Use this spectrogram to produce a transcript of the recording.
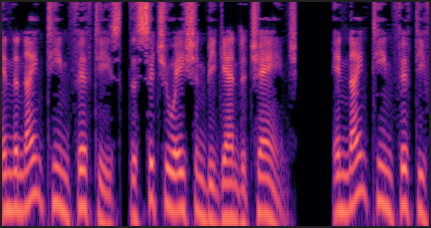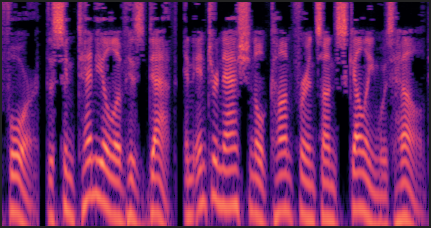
In the 1950s, the situation began to change. In 1954, the centennial of his death, an international conference on Schelling was held.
